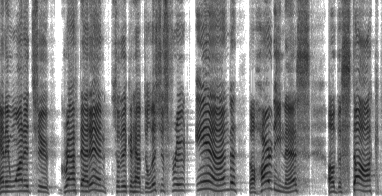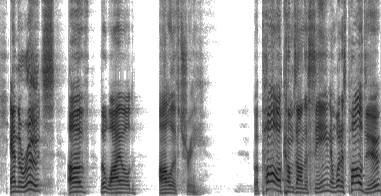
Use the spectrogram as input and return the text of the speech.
and they wanted to graft that in so they could have delicious fruit and the hardiness of the stock and the roots of the wild olive tree. But Paul comes on the scene, and what does Paul do?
